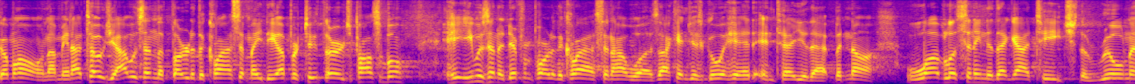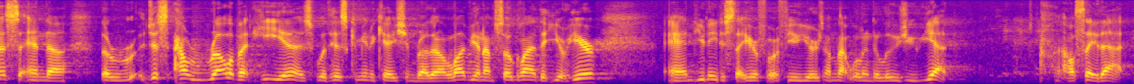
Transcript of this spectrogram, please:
Come on. I mean, I told you I was in the third of the class that made the upper two thirds possible. He, he, was in a different part of the class than I was. I can just go ahead and tell you that. But no, love listening to that guy teach the realness and uh, the just how relevant he is with his communication, brother. I love you, and I'm so glad that you're here. And you need to stay here for a few years. I'm not willing to lose you yet. I'll say that.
